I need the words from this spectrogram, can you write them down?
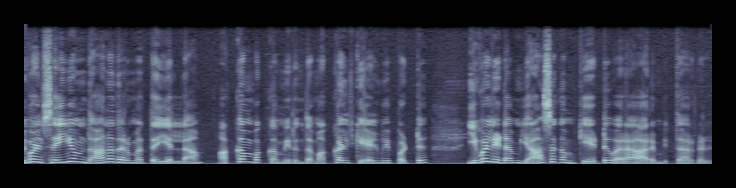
இவள் செய்யும் தான தர்மத்தை எல்லாம் அக்கம்பக்கம் இருந்த மக்கள் கேள்விப்பட்டு இவளிடம் யாசகம் கேட்டு வர ஆரம்பித்தார்கள்.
